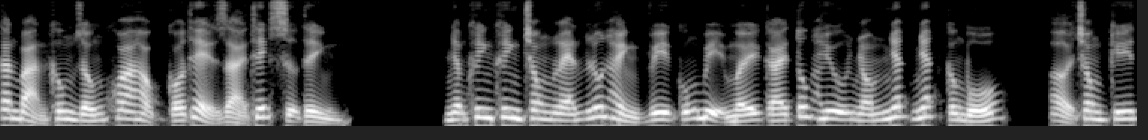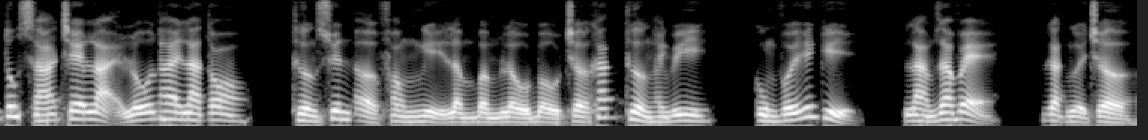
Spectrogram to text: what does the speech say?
căn bản không giống khoa học có thể giải thích sự tình. Nhậm khinh khinh trong lén lút hành vi cũng bị mấy cái túc hưu nhóm nhất nhất công bố, ở trong ký túc xá che lại lỗ thai la to, thường xuyên ở phòng nghỉ lầm bầm lầu bầu chờ khác thường hành vi, cùng với ích kỷ, làm ra vẻ, gạt người chờ.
